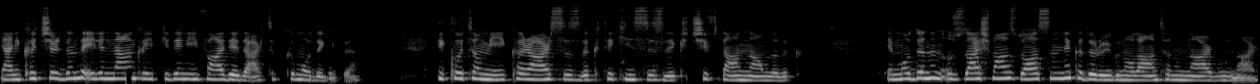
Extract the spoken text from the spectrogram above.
Yani kaçırdığında elinden kayıp gideni ifade eder tıpkı moda gibi. Dikotomi, kararsızlık, tekinsizlik, çift anlamlılık. E, modanın uzlaşmaz doğasına ne kadar uygun olan tanımlar bunlar.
